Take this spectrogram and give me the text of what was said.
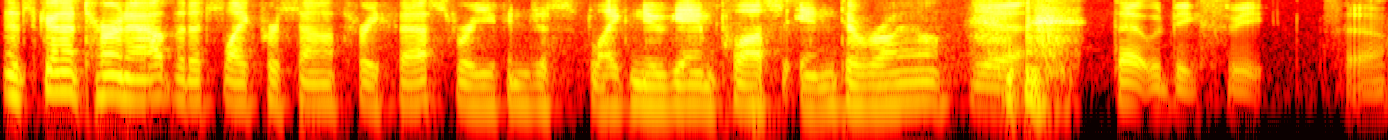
It's going to turn out that it's like Persona 3 FES, where you can just like New Game Plus into Royal. Yeah, that would be sweet. So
